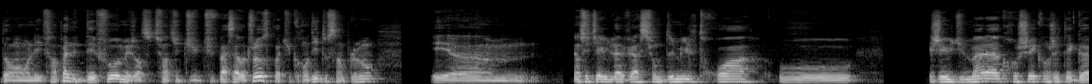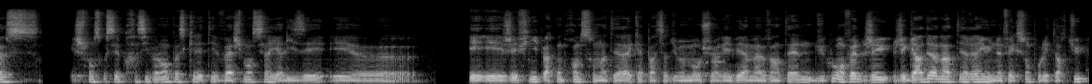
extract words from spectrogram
dans les, enfin pas des défauts, mais genre tu, tu, tu passes à autre chose, quoi. Tu grandis tout simplement. Et, euh, et ensuite il y a eu la version 2003 où j'ai eu du mal à accrocher quand j'étais gosse. Et je pense que c'est principalement parce qu'elle était vachement sérialisée et, euh, et, et j'ai fini par comprendre son intérêt qu'à partir du moment où je suis arrivé à ma vingtaine. Du coup, en fait, j'ai gardé un intérêt, une affection pour les tortues,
